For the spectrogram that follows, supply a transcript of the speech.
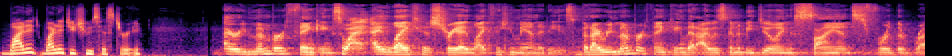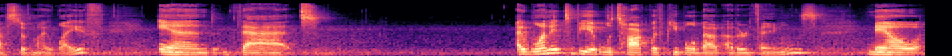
Why did why did you choose history? I remember thinking, so I, I, like history, I like the humanities, but I remember thinking that I was going to be doing science for the rest of my life and that I wanted to be able to talk with people about other things. Now,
